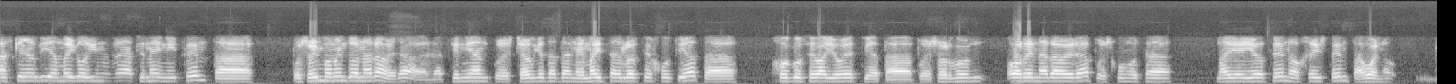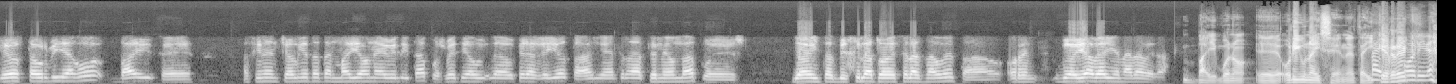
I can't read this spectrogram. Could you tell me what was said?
azken aldian baiko egin entrenatzen nahi nintzen, eta pues hoi momentu nara bera, azkenian, pues, txabalketatan emaitzak lortzen jutia, eta joku zeba joetzia, eta pues, orduan horren arabera, pues, jungo za maia iotzen, o geisten, eta bueno, gehoz eta urbilago, bai, ze, azkenean txabalketatan maia hona ebilita, pues, beti aukera gehiago, eta hain entrenatzen egon da, pues, ja gintzat vigilatu bezala zaude, eta horren bioia behaien arabera. Bai, bueno, eh, hori una izen, eh? eta Bai, ikerrek... hori da.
